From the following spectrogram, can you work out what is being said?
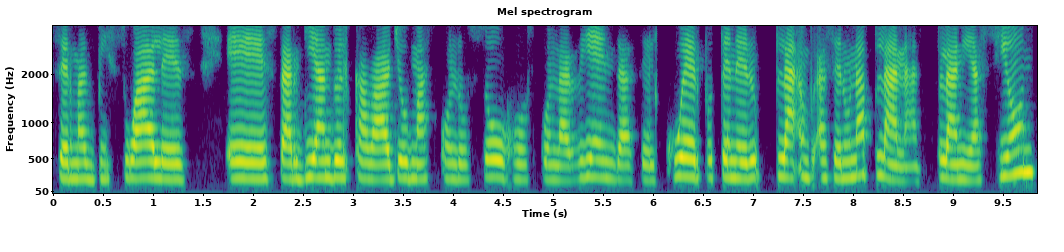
ser más visuales, eh, estar guiando el caballo más con los ojos, con las riendas, el cuerpo, tener hacer una plana, planeación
